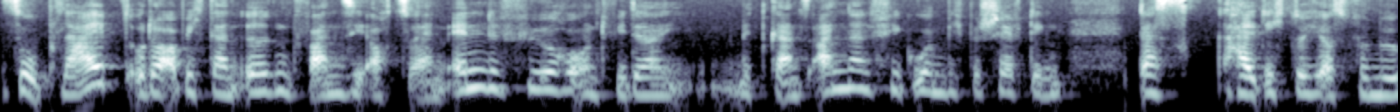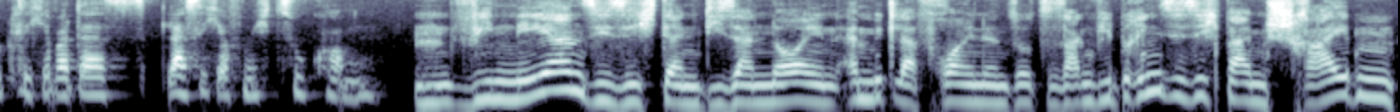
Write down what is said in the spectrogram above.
so bleibt oder ob ich dann irgendwann sie auch zu einem Ende führe und wieder mit ganz anderen Figuren mich beschäftigen, das halte ich durchaus für möglich, aber das lasse ich auf mich zukommen. Wie nähern Sie sich denn dieser neuen Ermittlerfreundin sozusagen? Wie bringen Sie sich beim Schreiben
